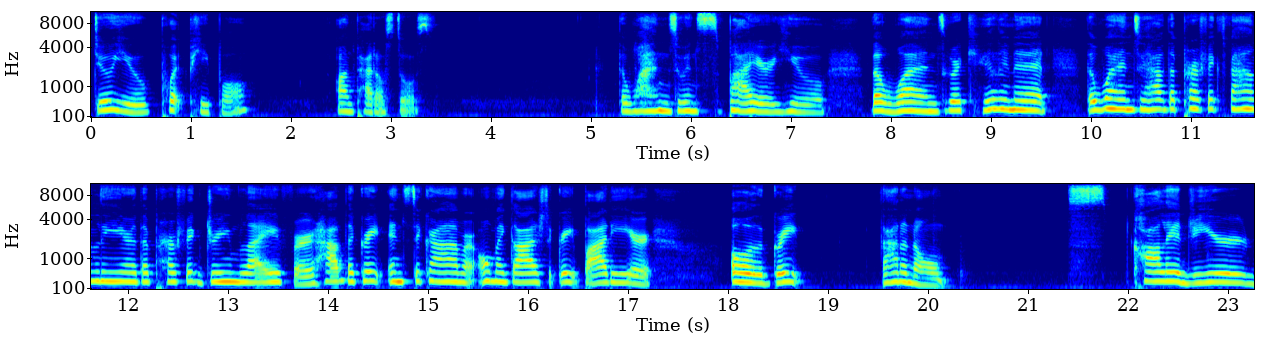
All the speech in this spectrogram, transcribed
do you put people on pedestals? The ones who inspire you, the ones who are killing it, the ones who have the perfect family or the perfect dream life or have the great Instagram or oh my gosh, the great body or oh, the great, I don't know, college year,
